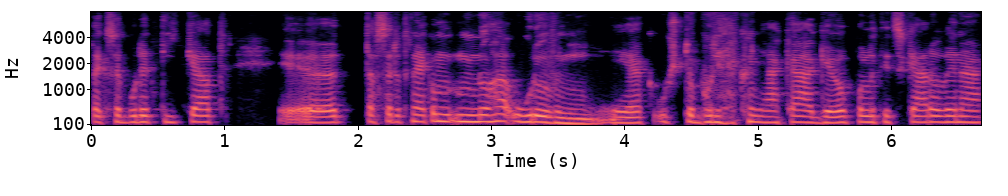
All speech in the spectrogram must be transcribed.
tak se bude týkat Eh, ta se dotkne jako mnoha úrovní, jak už to bude jako nějaká geopolitická rovina,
